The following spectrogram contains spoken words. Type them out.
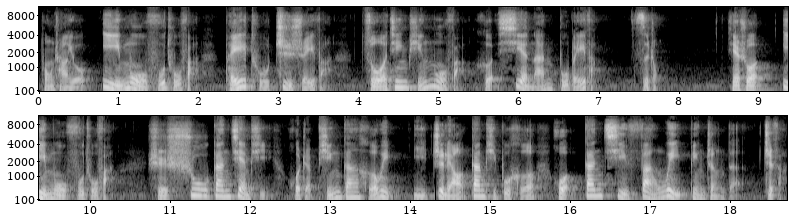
通常有益木扶土法、培土治水法、左金平木法和泻南补北法四种。先说益木扶土法，是疏肝健脾或者平肝和胃。以治疗肝脾不和或肝气犯胃病症的治法，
